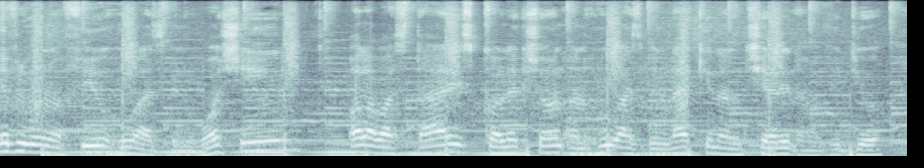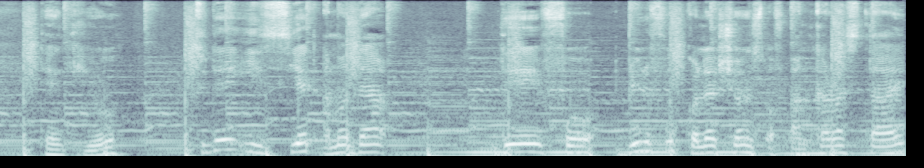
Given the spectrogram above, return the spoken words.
every one of you who has been watching all our styles collection and who has been liking and sharing our video. Thank you. Today is yet another day for beautiful collections of Ankara style,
